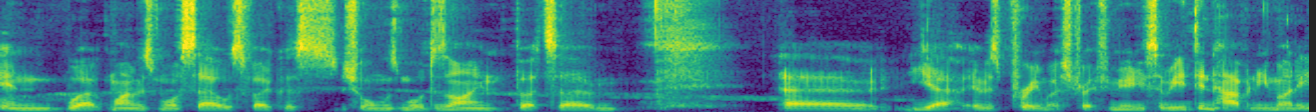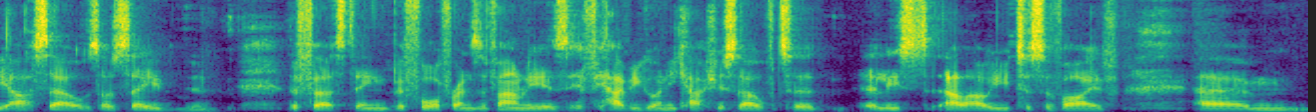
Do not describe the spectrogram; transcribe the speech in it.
in work. Mine was more sales focused. Sean was more design, but um, uh, yeah, it was pretty much straight from uni. So we didn't have any money ourselves. I'd say the first thing before friends and family is if have you got any cash yourself to at least allow you to survive, um,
